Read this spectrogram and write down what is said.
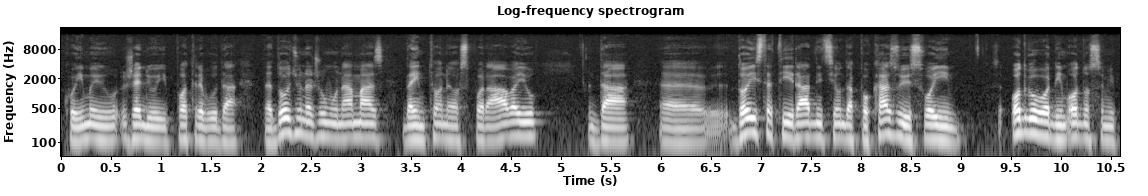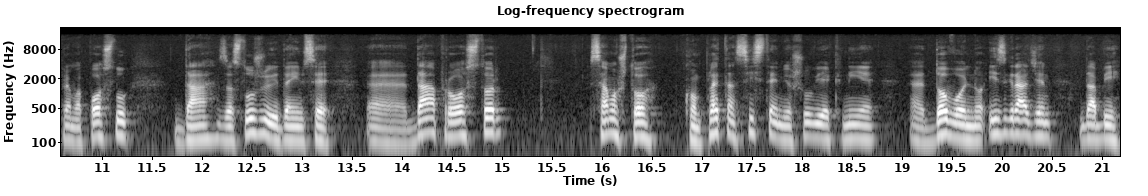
koji imaju želju i potrebu da, da dođu na džumu namaz, da im to ne osporavaju, da e, doista ti radnici onda pokazuju svojim odgovornim odnosom i prema poslu da zaslužuju da im se e, da prostor, samo što kompletan sistem još uvijek nije e, dovoljno izgrađen da bi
